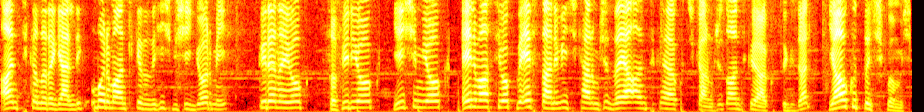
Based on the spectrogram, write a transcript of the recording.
Antikalara geldik. Umarım Antika'da da hiçbir şey görmeyiz. Grana yok, Safir yok, Yeşim yok, Elmas yok ve efsanevi çıkarmışız veya Antika Yakut çıkarmışız. Antika Yakut da güzel. Yakut da çıkmamış.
